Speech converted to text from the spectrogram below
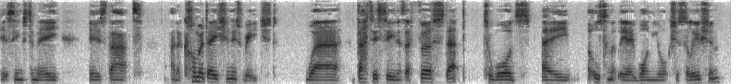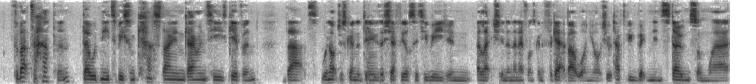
it seems to me, is that an accommodation is reached where that is seen as a first step towards a ultimately a one Yorkshire solution. For that to happen, there would need to be some cast iron guarantees given that we're not just going to do the Sheffield City region election and then everyone's going to forget about one Yorkshire. It would have to be written in stone somewhere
